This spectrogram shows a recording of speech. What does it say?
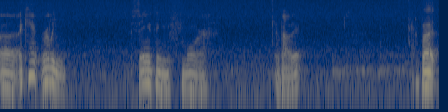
uh, I can't really say anything more about it, but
